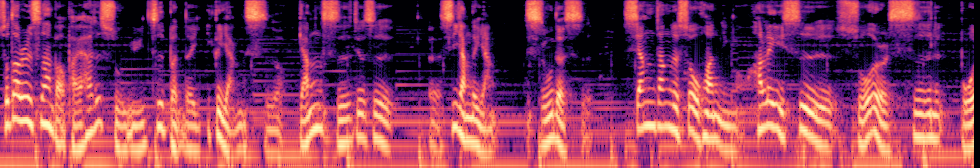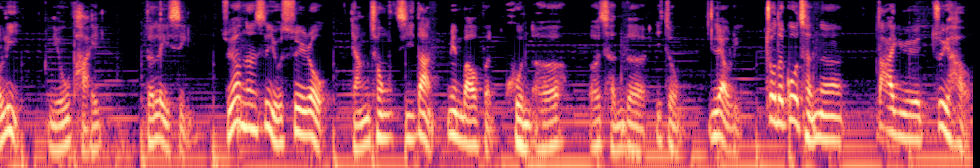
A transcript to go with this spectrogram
说到日式汉堡排，它是属于日本的一个洋食哦。洋食就是呃西洋的洋，食物的食，相当的受欢迎哦。它类似索尔斯伯利牛排。的类型主要呢是由碎肉、洋葱、鸡蛋、面包粉混合而成的一种料理。做的过程呢，大约最好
